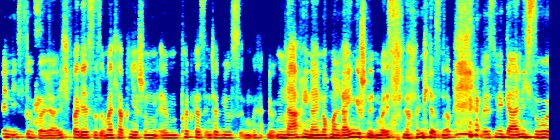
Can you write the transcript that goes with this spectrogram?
Finde ich super, ja. Ich vergesse das immer. Ich habe hier schon ähm, Podcast-Interviews im, im, Nachhinein nochmal reingeschnitten, weil ich es wieder vergessen habe, weil es mir gar nicht so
